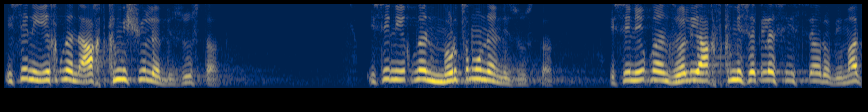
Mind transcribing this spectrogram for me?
ისინი იყვნენ აღთქმიშვილები ზუსტად. ისინი იყვნენ მორწმუნენი ზუსტად. ისინი იყვნენ ძველი აღთქმის ეკლესიის წევრები. მათ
